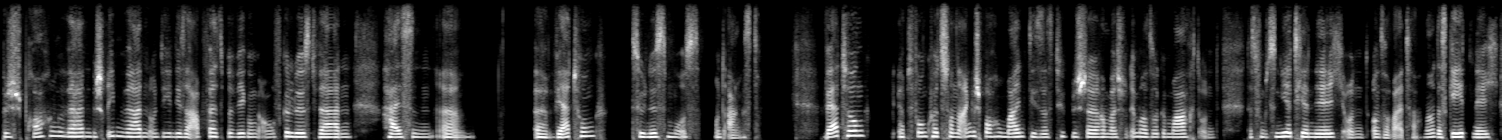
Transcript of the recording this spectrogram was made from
besprochen werden, beschrieben werden und die in dieser Abwärtsbewegung aufgelöst werden, heißen ähm, äh, Wertung, Zynismus und Angst. Wertung ich habe es vorhin kurz schon angesprochen, meint dieses typische, haben wir schon immer so gemacht und das funktioniert hier nicht und, und so weiter. Ne? Das geht nicht.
